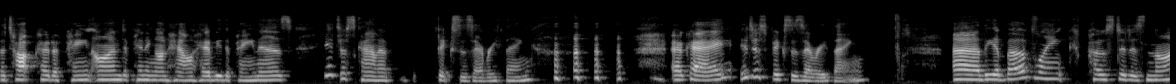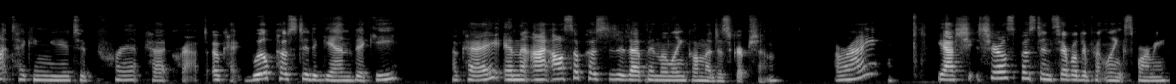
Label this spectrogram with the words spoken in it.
the top coat of paint on, depending on how heavy the paint is, it just kind of fixes everything. okay, it just fixes everything. Uh, the above link posted is not taking you to print cut craft. Okay, we'll post it again, Vicki. Okay, and the, I also posted it up in the link on the description. All right. Yeah, she, Cheryl's posting several different links for me.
